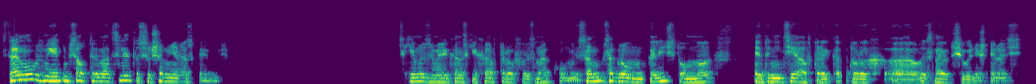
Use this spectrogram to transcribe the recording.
Странным образом я это написал в 13 лет и совершенно не раскаиваюсь. С кем из американских авторов вы знакомы? Сам, с огромным количеством, но это не те авторы, которых э, знают в сегодняшней России.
